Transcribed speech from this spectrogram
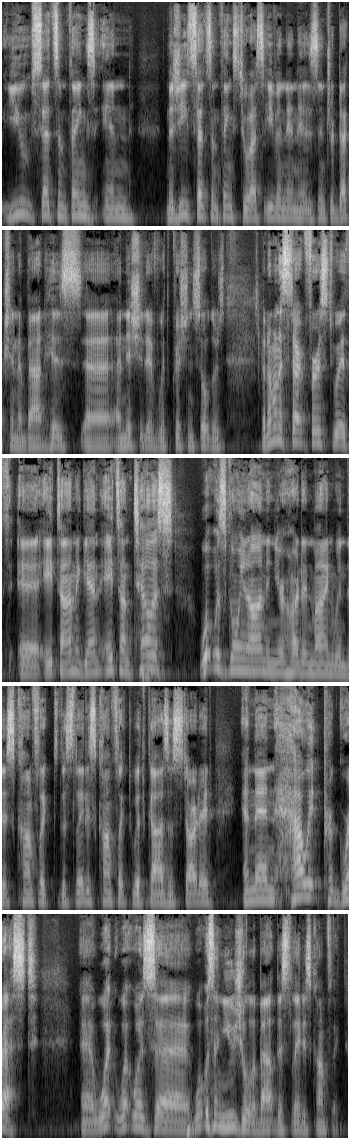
you said some things in. Najib said some things to us even in his introduction about his uh, initiative with Christian soldiers. But I want to start first with uh, Eitan again. Eitan, tell us what was going on in your heart and mind when this conflict, this latest conflict with Gaza started, and then how it progressed. Uh, what what was uh, what was unusual about this latest conflict?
